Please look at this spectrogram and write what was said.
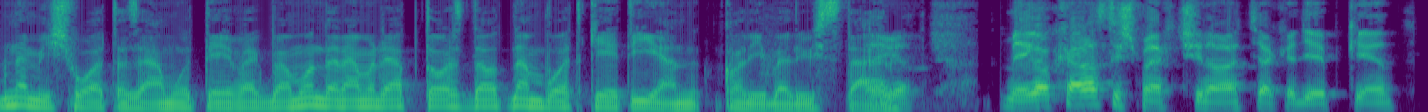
nem is volt az elmúlt években. Mondanám a Raptors, de ott nem volt két ilyen kaliberű sztár. Még akár azt is megcsinálhatják egyébként,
